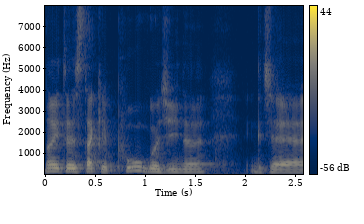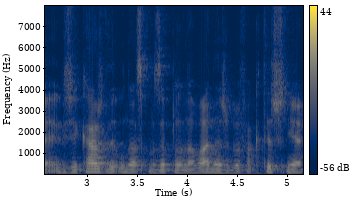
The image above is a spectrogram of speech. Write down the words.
No i to jest takie pół godziny, gdzie, gdzie każdy u nas ma zaplanowane, żeby faktycznie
